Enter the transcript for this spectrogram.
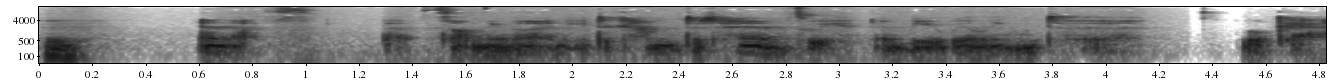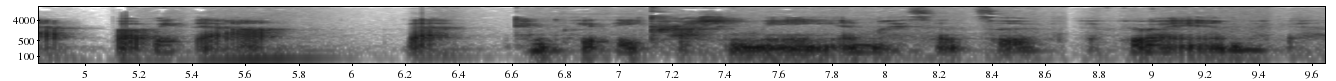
Hmm. and that's that's something that I need to come to terms with and be willing to look at, but without that completely crushing me and my sense of, of who I am. I guess.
